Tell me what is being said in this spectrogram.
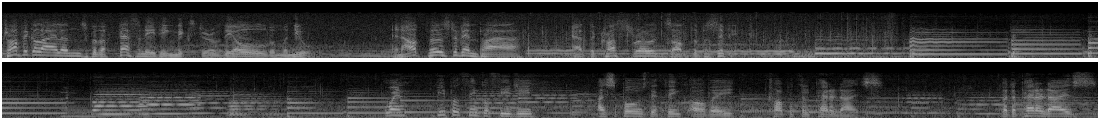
Tropical islands with a fascinating mixture of the old and the new. An outpost of empire at the crossroads of the Pacific. When people think of Fiji, I suppose they think of a tropical paradise. But a paradise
